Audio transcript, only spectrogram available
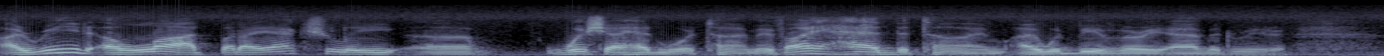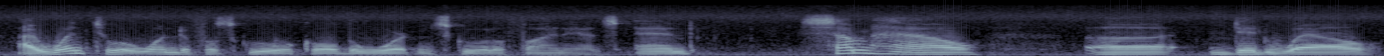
I read a lot, but I actually uh, wish I had more time. If I had the time, I would be a very avid reader. I went to a wonderful school called the Wharton School of Finance and somehow uh, did well,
